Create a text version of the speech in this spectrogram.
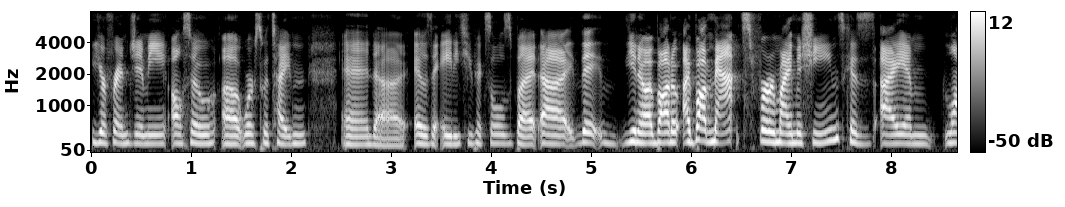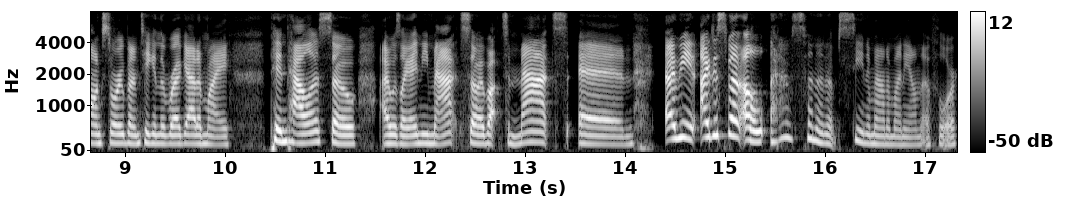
Your friend Jimmy also uh, works with Titan, and uh, it was at 82 pixels. But uh, they, you know, I bought I bought mats for my machines because I am long story, but I'm taking the rug out of my Pin Palace, so I was like, I need mats, so I bought some mats, and I mean, I just spent a I don't an obscene amount of money on that floor.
